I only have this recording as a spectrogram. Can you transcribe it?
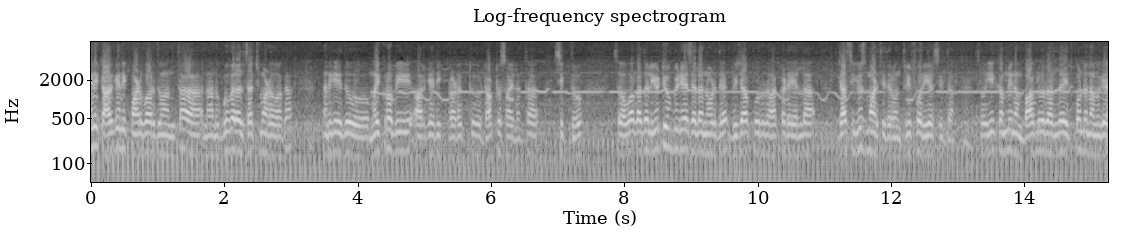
ಏನಕ್ಕೆ ಆರ್ಗ್ಯಾನಿಕ್ ಮಾಡಬಾರ್ದು ಅಂತ ನಾನು ಗೂಗಲಲ್ಲಿ ಸರ್ಚ್ ಮಾಡುವಾಗ ನನಗೆ ಇದು microbe organic product Doctor Soil ಅಂತ ಸಿಕ್ತು. ಸೊ ಅವಾಗ ಅದ್ರಲ್ಲಿ ಯೂಟ್ಯೂಬ್ ವಿಡಿಯೋಸ್ ಎಲ್ಲ ನೋಡಿದೆ. ಬಿಜಾಪುರ ಆ ಕಡೆ ಎಲ್ಲ ಜಾಸ್ತಿ ಯೂಸ್ ಮಾಡ್ತಿದ್ದಾರೆ ಒಂದು ತ್ರೀ ಫೋರ್ ಇಯರ್ಸ್ ಇದ್ದ ಸೊ ಈ ಕಂಪ್ನಿ ನಮ್ಮ ಬಾಗ್ಲೂರಲ್ಲೇ ಇದ್ಕೊಂಡು ನಮಗೆ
